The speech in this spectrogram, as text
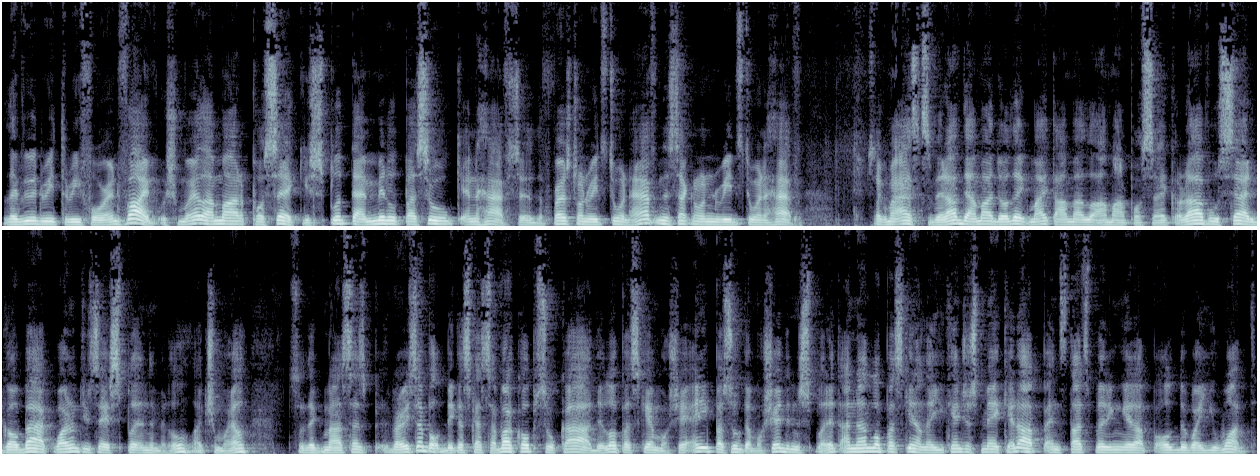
Levi would read three, four, and five. Ushmuel Amar posek. You split that middle pasuk in half. So the first one reads two and a half, and the second one reads two and a half. So Gemara asks, "V'Rav Amar doleg ma'it lo Amar posek." Rav who said, "Go back." Why don't you say split in the middle like Shmuel? So the Gemara says very simple because kasava kol psuka de lo Moshe any pasuk that Moshe didn't split it and not lo paskin you can't just make it up and start splitting it up all the way you want.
